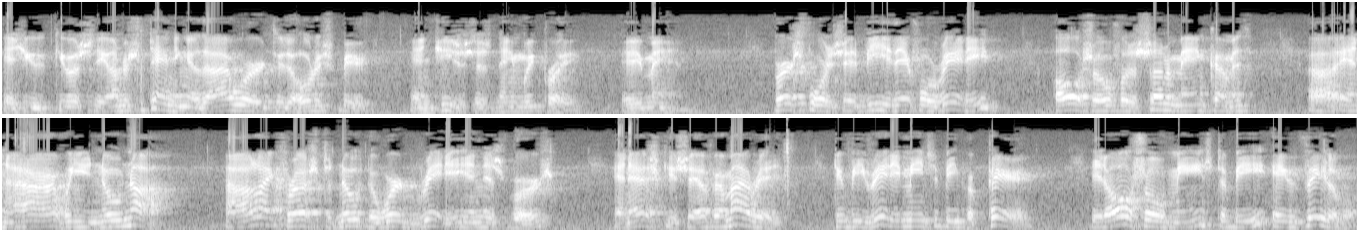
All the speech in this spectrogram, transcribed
as you give us the understanding of thy word through the Holy Spirit. In Jesus' name we pray. Amen. Verse 40 said, Be ye therefore ready also, for the Son of Man cometh uh, in an hour when you know not. Now, I like for us to note the word ready in this verse and ask yourself, Am I ready? To be ready means to be prepared. It also means to be available.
